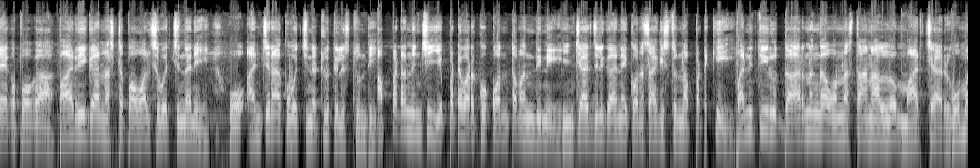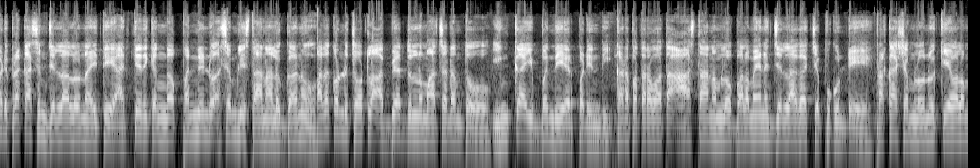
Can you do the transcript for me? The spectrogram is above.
లేకపోగా భారీగా నష్టపోవాల్సి వచ్చిందని ఓ అంచనాకు వచ్చినట్లు తెలుస్తుంది. అప్పటి నుంచి ఇప్పటి వరకు కొంతమందిని ఇన్ఛార్జీలుగానే కొనసాగిస్తున్నప్పటికీ పనితీరు దారుణంగా ఉన్న స్థానాల్లో మార్చారు. ఉమ్మడి ప్రకాశం జిల్లాలోనూ అయితే అత్యధికంగా పన్నెండు అసెంబ్లీ స్థానాలకు గాను పదకొండు చోట్ల అభ్యర్థులను మార్చడంతో ఇంకా ఇబ్బంది ఏర్పడింది. కడప తర్వాత ఆ స్థానంలో బలమైన జిల్లాగా చెప్పుకుంటే ప్రకాశంలోనూ కేవలం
